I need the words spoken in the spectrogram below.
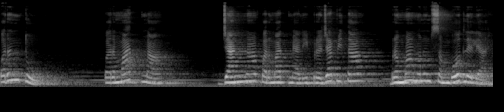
परंतु परमात्मा ज्यांना परमात्म्याने प्रजापिता ब्रह्मा म्हणून संबोधलेले आहे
